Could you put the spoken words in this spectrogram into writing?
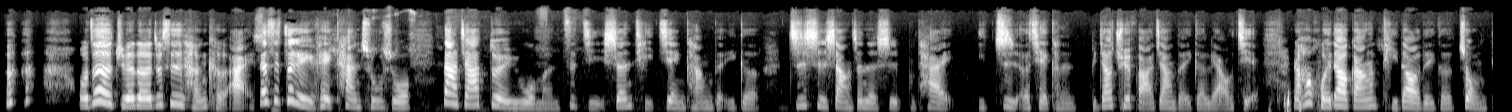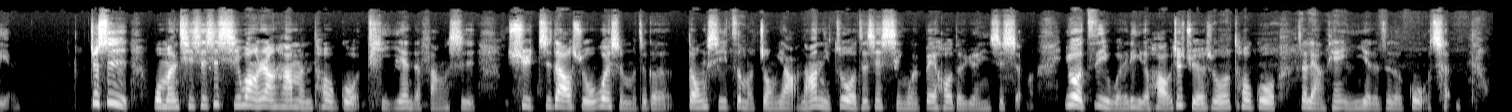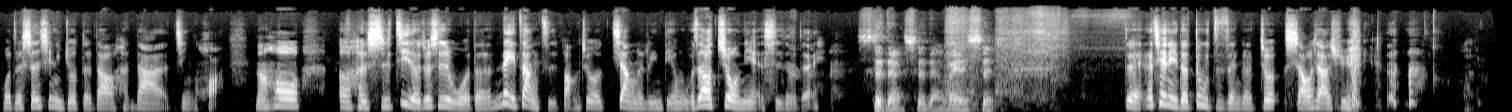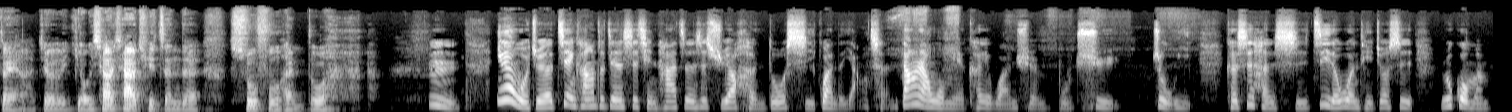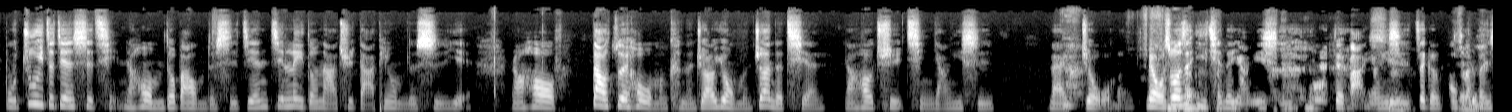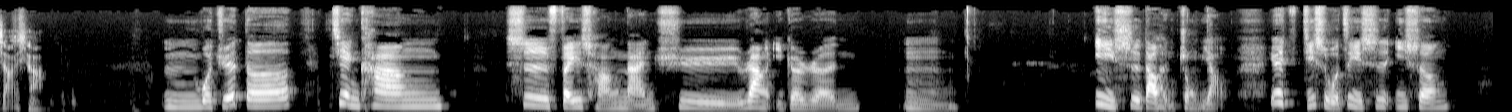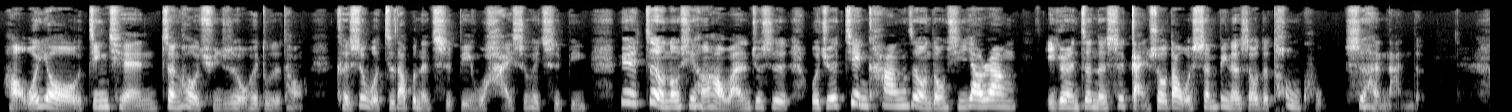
我真的觉得就是很可爱，但是这个也可以看出说，大家对于我们自己身体健康的一个知识上真的是不太一致，而且可能比较缺乏这样的一个了解。然后回到刚刚提到的一个重点。就是我们其实是希望让他们透过体验的方式去知道说，为什么这个东西这么重要，然后你做这些行为背后的原因是什么。以我自己为例的话，我就觉得说，透过这两天一夜的这个过程，我的身心灵就得到很大的进化。然后，呃，很实际的就是我的内脏脂肪就降了零点五。我知道就你也是对不对？是的，是的，我也是。对，而且你的肚子整个就消下去。对啊，就有效下去，真的舒服很多。嗯，因为我觉得健康这件事情，它真的是需要很多习惯的养成。当然，我们也可以完全不去注意。可是，很实际的问题就是，如果我们不注意这件事情，然后我们都把我们的时间、精力都拿去打拼我们的事业，然后到最后，我们可能就要用我们赚的钱，然后去请杨医师。来 救我们？没有，我说的是以前的杨医师，对吧？杨医师，这个部分分享一下。嗯，我觉得健康是非常难去让一个人嗯意识到很重要，因为即使我自己是医生，好，我有金钱症候群，就是我会肚子痛，可是我知道不能吃冰，我还是会吃冰，因为这种东西很好玩，就是我觉得健康这种东西要让。一个人真的是感受到我生病的时候的痛苦是很难的，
